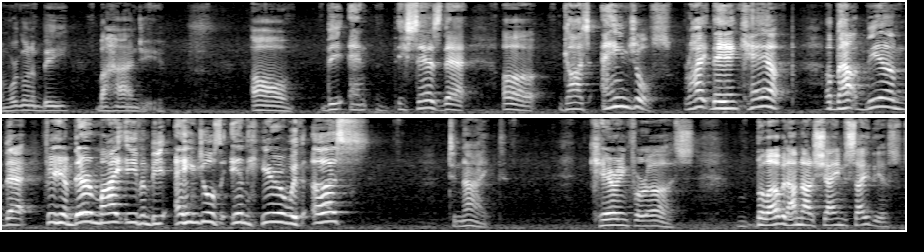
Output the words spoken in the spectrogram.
and we're going to be behind you. Oh, the and he says that uh, God's angels, right? They encamp about them that fear him. There might even be angels in here with us tonight, caring for us. Beloved, I'm not ashamed to say this.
